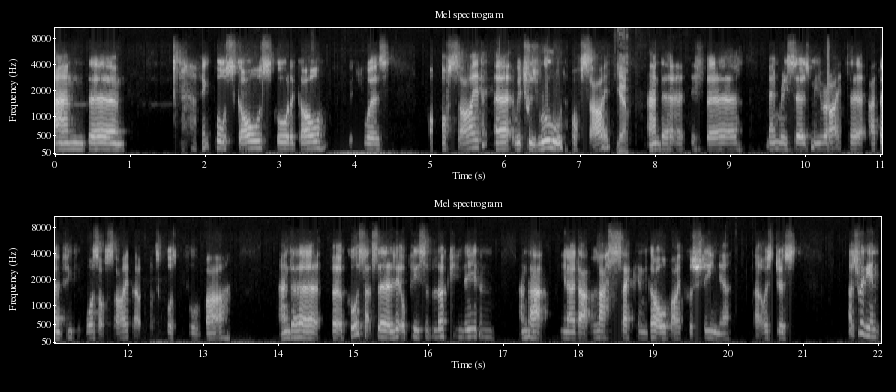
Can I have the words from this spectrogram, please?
and um, I think Paul Scholes scored a goal which was offside, uh, which was ruled offside. Yeah. And uh, if uh, memory serves me right, uh, I don't think it was offside. That was, of course, before VAR. And uh, but of course, that's a little piece of luck you need, and and that you know that last second goal by Costinha, that was just that's really an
